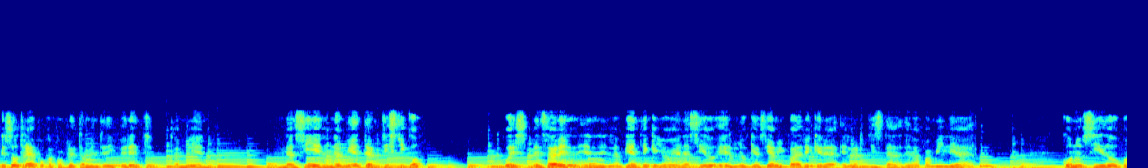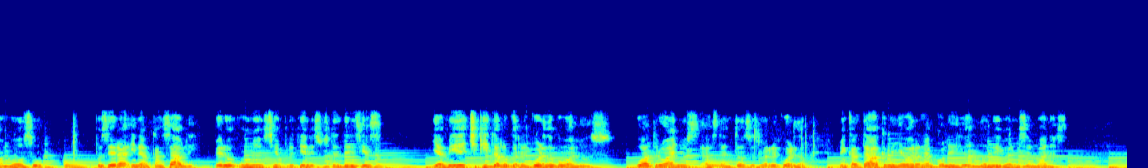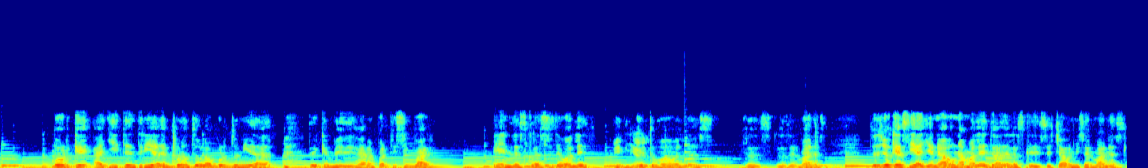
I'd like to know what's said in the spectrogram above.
es otra época completamente diferente. También nací en un ambiente artístico. Pues pensar en, el ambiente en que yo había nacido, eh, lo que hacía mi padre, que era el artista de la familia conocido, famoso, pues era inalcanzable. Pero uno siempre tiene sus tendencias y a mí de chiquita lo que recuerdo como a los cuatro años, hasta entonces me recuerdo, me encantaba que me llevaran al colegio donde iban mis hermanas. Porque allí tendría de pronto la oportunidad de que me dejaran participar en las clases de ballet que tomaban las, las, las hermanas. Entonces yo qué hacía, llenaba una maleta de las que desechaban mis hermanas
